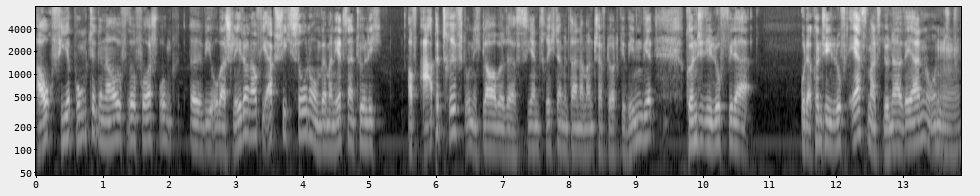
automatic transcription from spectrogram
auch vier Punkte genauso Vorsprung äh, wie Oberschledern auf die Abstiegszone. Und wenn man jetzt natürlich auf Ape trifft, und ich glaube, dass Jens Richter mit seiner Mannschaft dort gewinnen wird, könnte die Luft wieder oder könnte die Luft erstmals dünner werden. Und mhm.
